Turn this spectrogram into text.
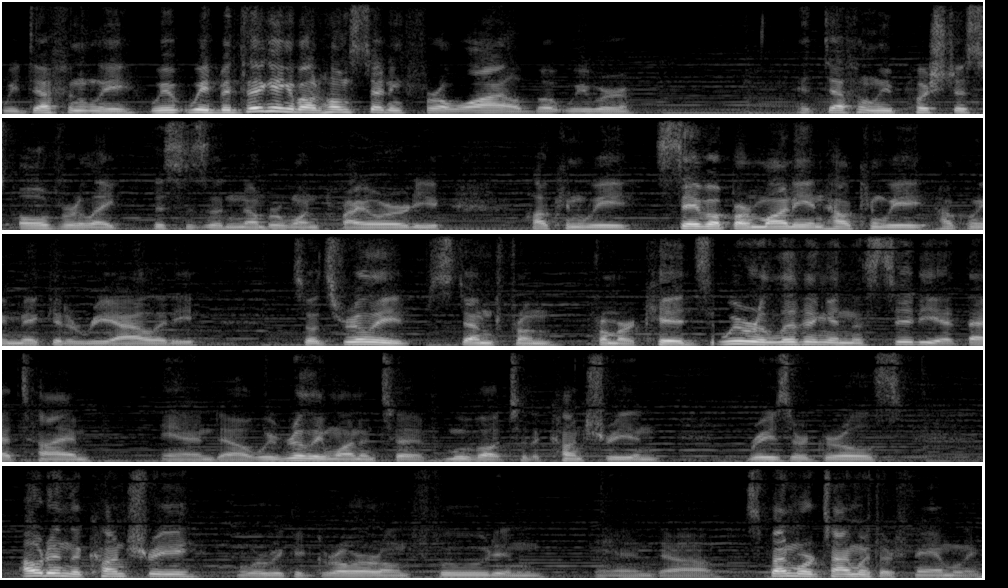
we definitely we, we'd been thinking about homesteading for a while, but we were it definitely pushed us over like this is a number one priority. How can we save up our money and how can we how can we make it a reality? So it's really stemmed from from our kids. We were living in the city at that time, and uh, we really wanted to move out to the country and raise our girls out in the country where we could grow our own food and and uh, spend more time with our family.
